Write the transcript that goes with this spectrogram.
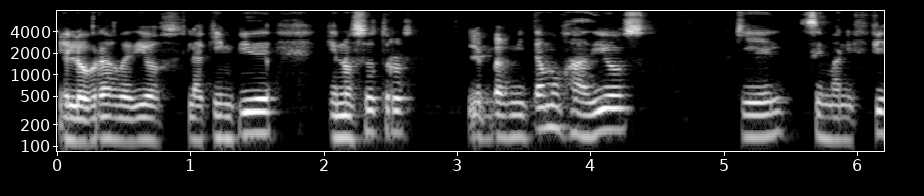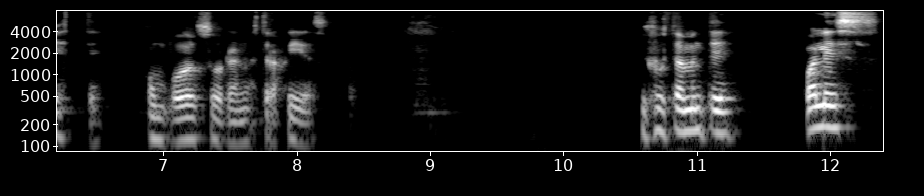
el obrar de Dios, la que impide que nosotros le permitamos a Dios que Él se manifieste con poder sobre nuestras vidas. Y justamente, ¿cuál es,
